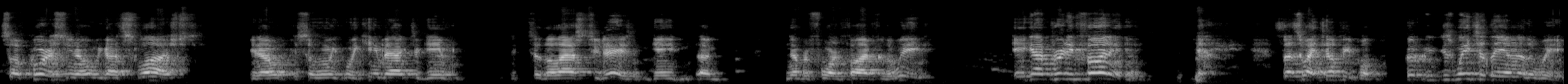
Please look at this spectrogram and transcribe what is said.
So of course, you know, we got sloshed. You know, so when we, we came back to game to the last two days, game um, number four and five for the week, it got pretty funny. so that's why I tell people, just wait till the end of the week.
